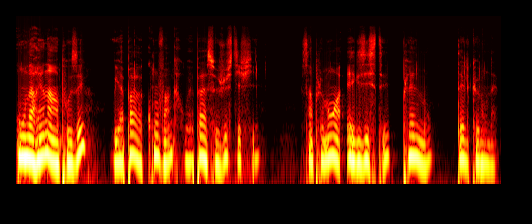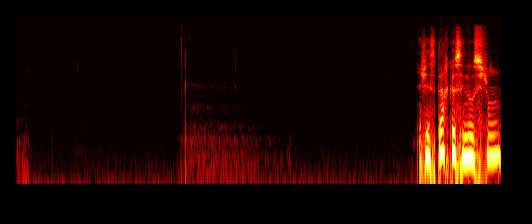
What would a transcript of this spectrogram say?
Où on n'a rien à imposer, où il n'y a pas à convaincre, où il n'y a pas à se justifier, simplement à exister pleinement tel que l'on est. J'espère que ces notions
